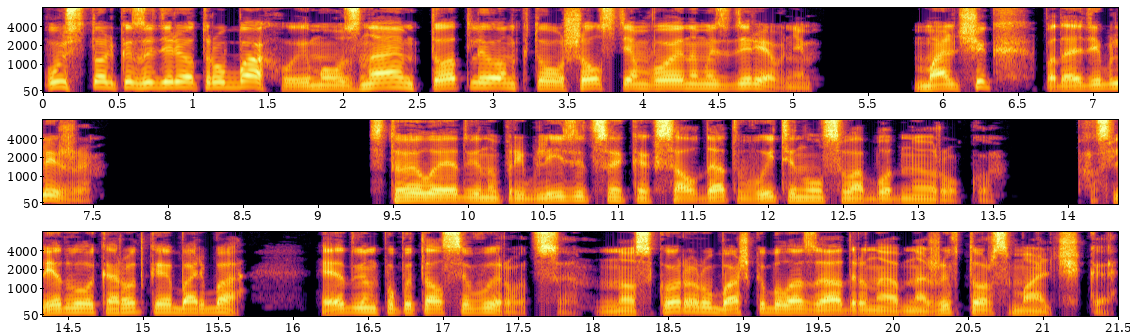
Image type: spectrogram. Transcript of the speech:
Пусть только задерет рубаху, и мы узнаем, тот ли он, кто ушел с тем воином из деревни. Мальчик, подойди ближе». Стоило Эдвину приблизиться, как солдат вытянул свободную руку. Последовала короткая борьба. Эдвин попытался вырваться, но скоро рубашка была задрана, обнажив торс мальчика.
